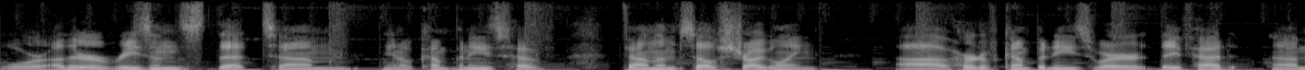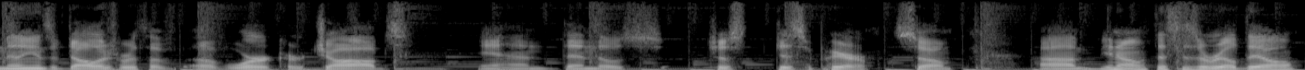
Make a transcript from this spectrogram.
or other reasons that um, you know companies have found themselves struggling. Uh, I've heard of companies where they've had uh, millions of dollars worth of, of work or jobs, and then those just disappear. So, um, you know, this is a real deal.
